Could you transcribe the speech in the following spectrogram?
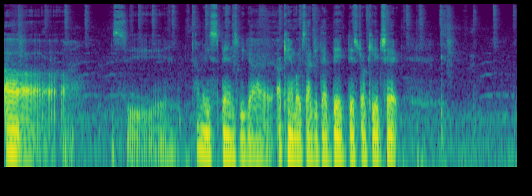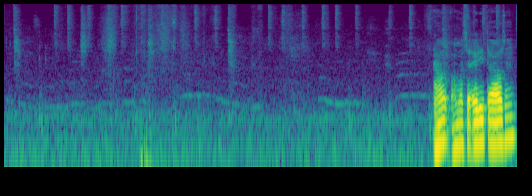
Uh, let's see how many spins we got. I can't wait till I get that big DistroKid check. Oh, almost at eighty thousand.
